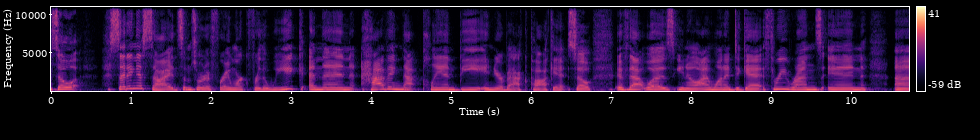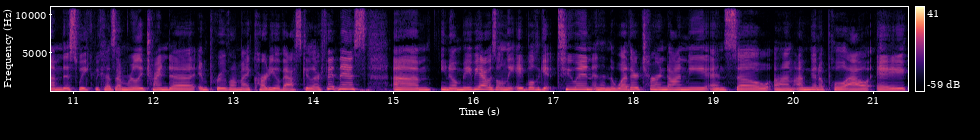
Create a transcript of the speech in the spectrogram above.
so setting aside some sort of framework for the week and then having that plan B in your back pocket. So if that was, you know, I wanted to get three runs in um, this week because I'm really trying to improve on my cardiovascular fitness. Um, you know, maybe I was only able to get two in and then the weather turned on me. And so um, I'm going to pull out a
